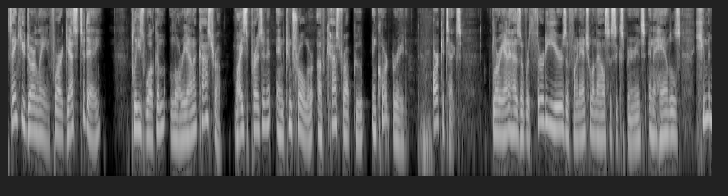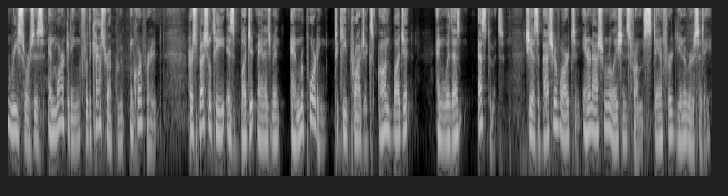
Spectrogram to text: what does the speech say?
Thank you, Darlene. For our guest today, please welcome Lorianna Kastrop, Vice President and Controller of Kastrop Group Incorporated, Architects. Lorianna has over 30 years of financial analysis experience and handles human resources and marketing for the Kastrop Group Incorporated. Her specialty is budget management and reporting to keep projects on budget and with es- estimates. She has a Bachelor of Arts in International Relations from Stanford University.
